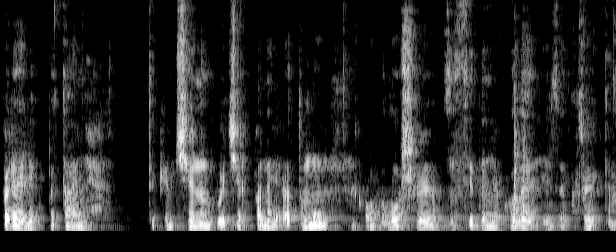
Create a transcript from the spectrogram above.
Перелік питань таким чином вичерпаний, а тому оголошую засідання колегії закритим.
